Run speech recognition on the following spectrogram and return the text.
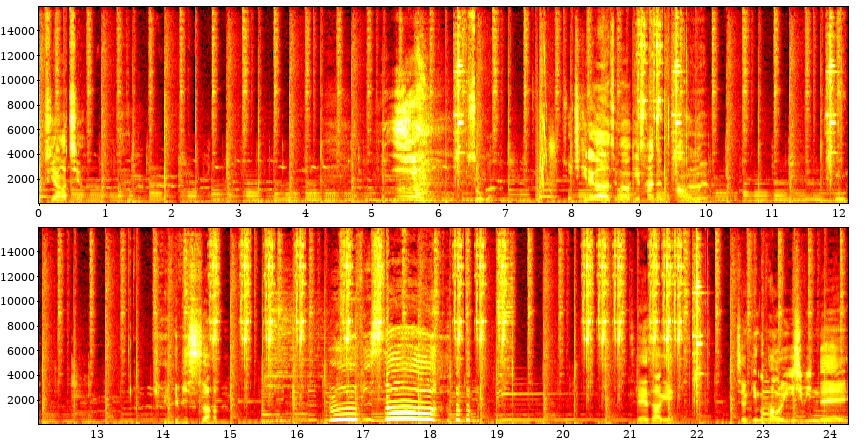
역시 양아치야. 소가. 솔직히 내가 생각하기에 사야 되는 건 방어거예요 네. 오. 개 비싸. 으, 비싸. 세상에. 지금 낀 거 방으로 22인데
